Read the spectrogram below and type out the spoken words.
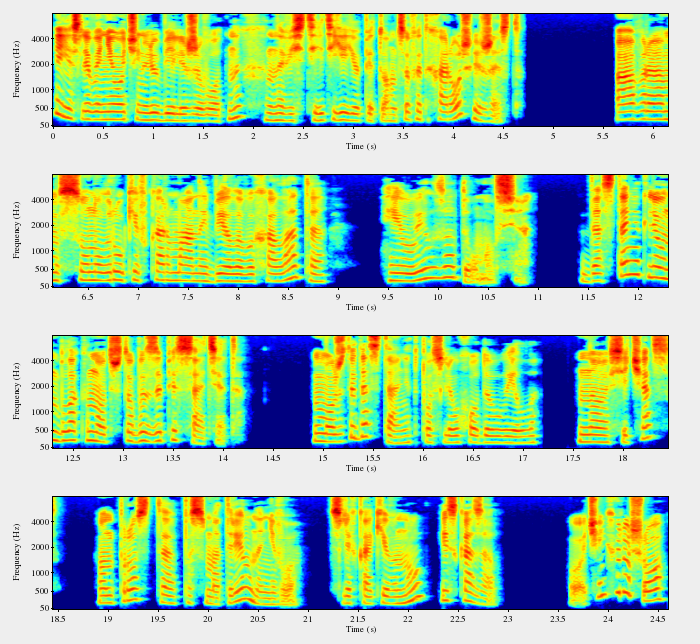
если вы не очень любили животных, навестить ее питомцев — это хороший жест». Авраам сунул руки в карманы белого халата, и Уилл задумался. Достанет ли он блокнот, чтобы записать это? Может, и достанет после ухода Уилла. Но сейчас он просто посмотрел на него, слегка кивнул и сказал «Очень хорошо».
